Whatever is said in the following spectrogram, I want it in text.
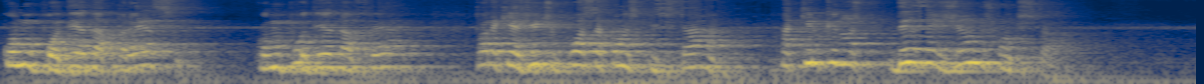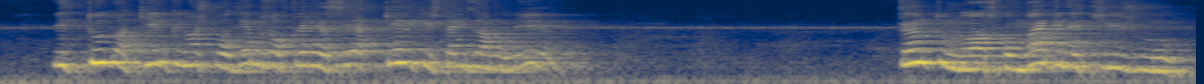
como o poder da prece, como o poder da fé, para que a gente possa conquistar aquilo que nós desejamos conquistar. E tudo aquilo que nós podemos oferecer àquele que está em desarmonia tanto nós com magnetismo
